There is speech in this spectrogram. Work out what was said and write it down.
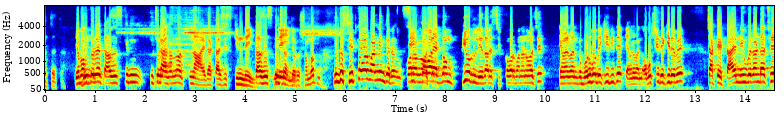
আচ্ছা আচ্ছা। এবং ভিতরে টাচ স্ক্রিন কিছু লাগানো না এটা টাচ স্ক্রিন নেই। টাচ স্ক্রিন নেই যত সম্ভব কিন্তু সিট কভার বার্নিং করানো কভার একদম পিওর লেদারের সিট কভার বানানো আছে। ক্যামেরাম্যানকে বলব দেখিয়ে দিতে। ক্যামেরাম্যান অবশ্যই দেখিয়ে দেবে। চারটে টায়ার নিউ ব্র্যান্ড আছে।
